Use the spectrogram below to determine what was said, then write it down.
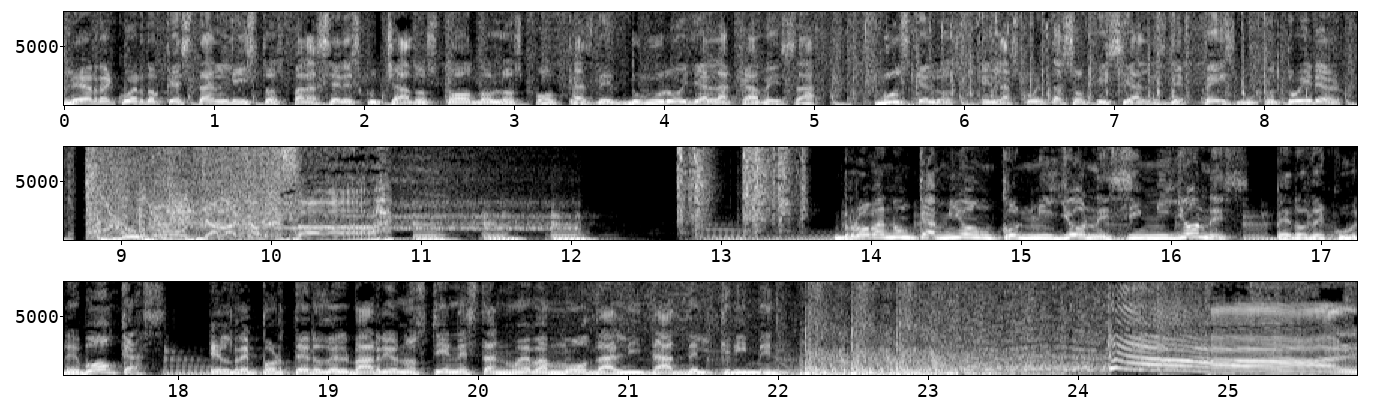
Les recuerdo que están listos para ser escuchados todos los podcasts de Duro y a la cabeza. Búsquelos en las cuentas oficiales de Facebook o Twitter. Duro y a la cabeza. Roban un camión con millones y millones, pero de cubrebocas. El reportero del barrio nos tiene esta nueva modalidad del crimen.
